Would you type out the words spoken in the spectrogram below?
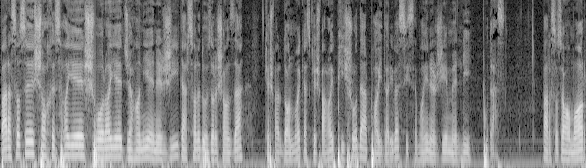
بر اساس های شورای جهانی انرژی در سال 2016 کشور دانمارک از کشورهای پیشرو در پایداری و های انرژی ملی بوده است. بر اساس آمار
